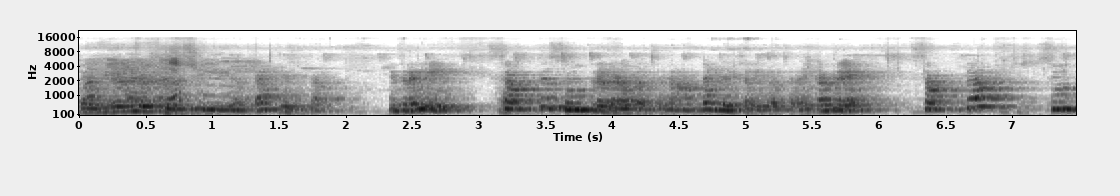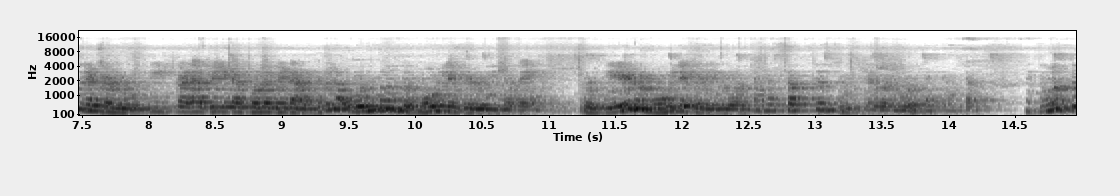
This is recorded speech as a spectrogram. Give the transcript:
ಬಹಿರಂಗ ಶುದ್ಧಿ ಅಂತ ಹೇಳ್ತಾರೆ. ಇದರಲ್ಲಿ ಸಪ್ತ ಸೂತ್ರಗಳ ವಚನ ಅಂತ ಹೇಳ್ತಾರೆ ಈ ವಚನ. ಯಾಕಂದ್ರೆ ಸಪ್ತ ಸೂತ್ರಗಳು ಈ ಕಳಬೇಡ ಕೊಲಬೇಡ ಅಂದ್ರಲ್ಲ ಒಂದೊಂದು ಮೌಲ್ಯಗಳು ಇದ್ದಾವೆ. ಸೊ ಏಳು ಮೌಲ್ಯಗಳಿರುವಂತಹ ಸಪ್ತ ಸೂತ್ರಗಳು ಅಂತ ಹೇಳ್ತಾರೆ. ಇದೊಂದು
